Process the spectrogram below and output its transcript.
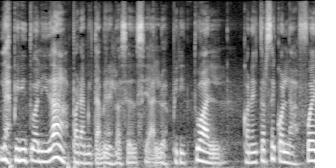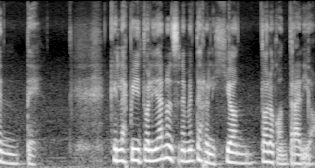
La espiritualidad para mí también es lo esencial, lo espiritual, conectarse con la fuente. Que la espiritualidad no necesariamente es religión, todo lo contrario.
